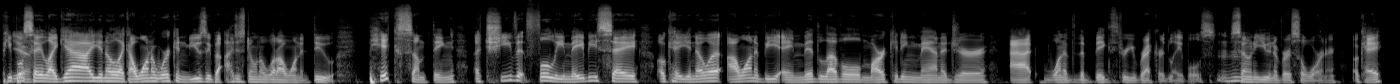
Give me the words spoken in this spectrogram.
People Yeah. say like, yeah, you know, like I want to work in music, but I just don't know what I want to do. Pick something, achieve it fully. Maybe say, okay, you know what? I want to be a mid-level marketing manager at one of the big three record labels, Sony, Universal, Warner. Okay.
